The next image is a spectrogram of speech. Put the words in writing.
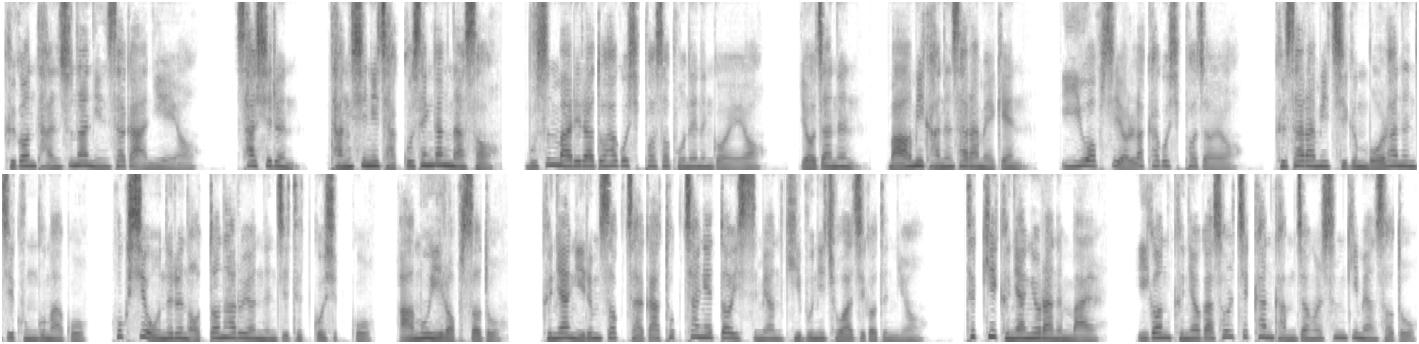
그건 단순한 인사가 아니에요. 사실은 당신이 자꾸 생각나서 무슨 말이라도 하고 싶어서 보내는 거예요. 여자는 마음이 가는 사람에겐 이유 없이 연락하고 싶어져요. 그 사람이 지금 뭘 하는지 궁금하고 혹시 오늘은 어떤 하루였는지 듣고 싶고 아무 일 없어도 그냥 이름 석 자가 톡창에 떠 있으면 기분이 좋아지거든요. 특히 그냥요라는 말. 이건 그녀가 솔직한 감정을 숨기면서도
